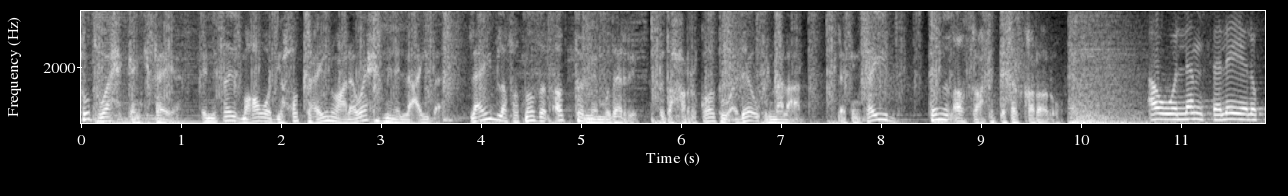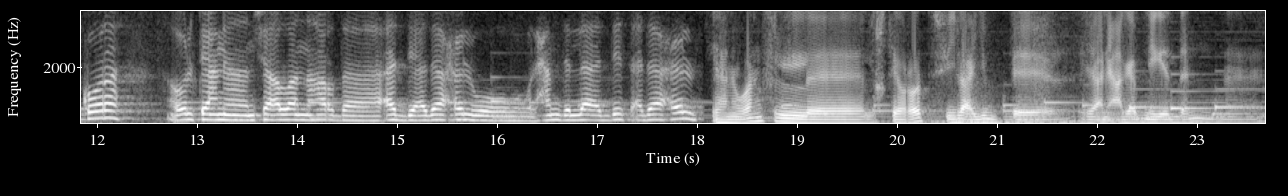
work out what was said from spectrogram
شوط واحد كان كفاية إن سيد معوض يحط عينه على واحد من اللعيبة. لعيب لفت نظر أكتر من مدرب بتحركاته وادائه في الملعب. لكن سيد كان الأسرع في اتخاذ قراره. أول لمسة ليا للكورة قلت يعني إن شاء الله النهارده أدي أداء حلو والحمد لله أديت أداء حلو. يعني وأنا في ال- الاختيارات في لعيب آه، يعني عجبني جدا آه،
